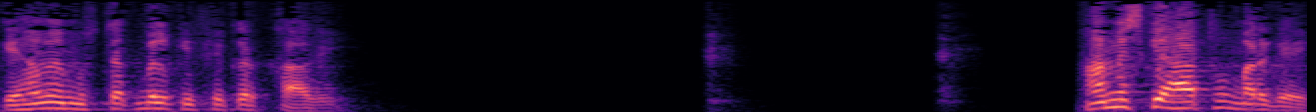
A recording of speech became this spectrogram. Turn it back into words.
کہ ہمیں مستقبل کی فکر کھا گئی۔ ہم اس کے ہاتھوں مر گئے۔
